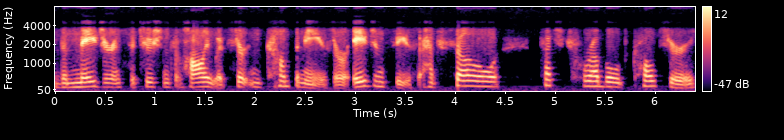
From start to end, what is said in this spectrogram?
the major institutions of Hollywood, certain companies or agencies have so such troubled cultures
